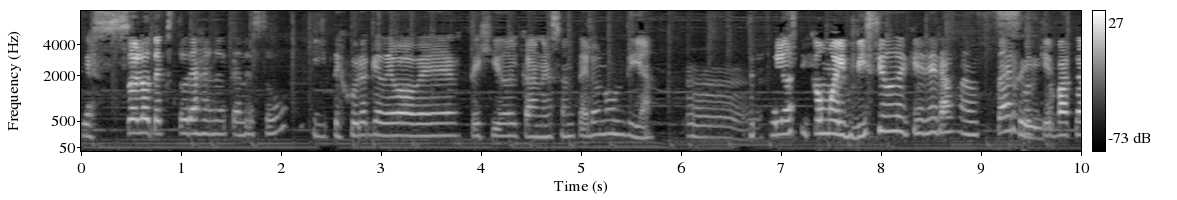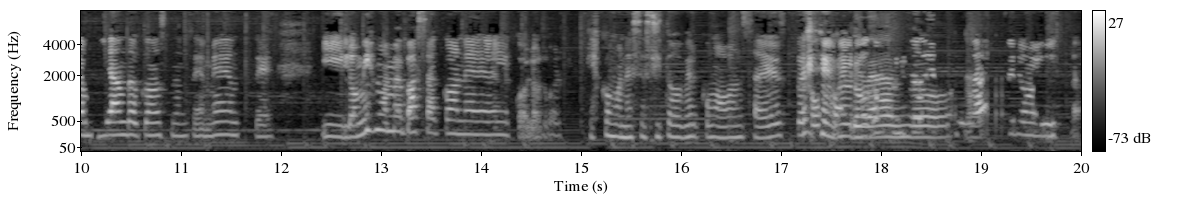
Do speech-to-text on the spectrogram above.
es solo texturas en el canesú y te juro que debo haber tejido el canesú entero en un día. Mm. así como el vicio de querer avanzar porque va cambiando constantemente. Y lo mismo me pasa con el colorwork es como necesito ver cómo avanza esto. me pero me gusta.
